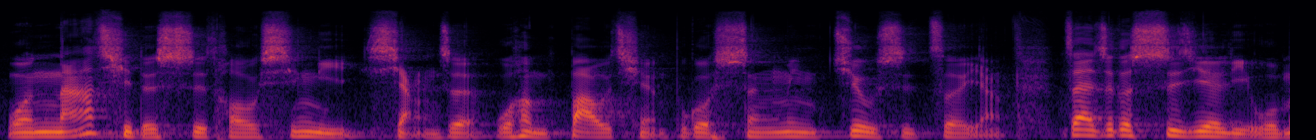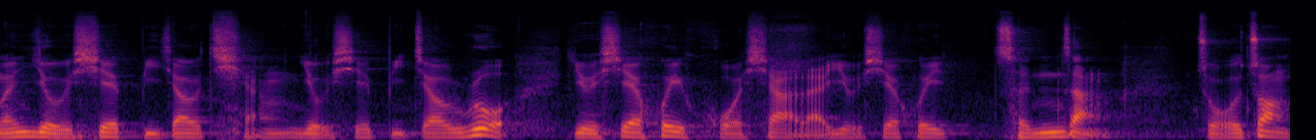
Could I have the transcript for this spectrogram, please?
我拿起的石头，心里想着，我很抱歉，不过生命就是这样，在这个世界里，我们有些比较强，有些比较弱，有些会活下来，有些会成长茁壮，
